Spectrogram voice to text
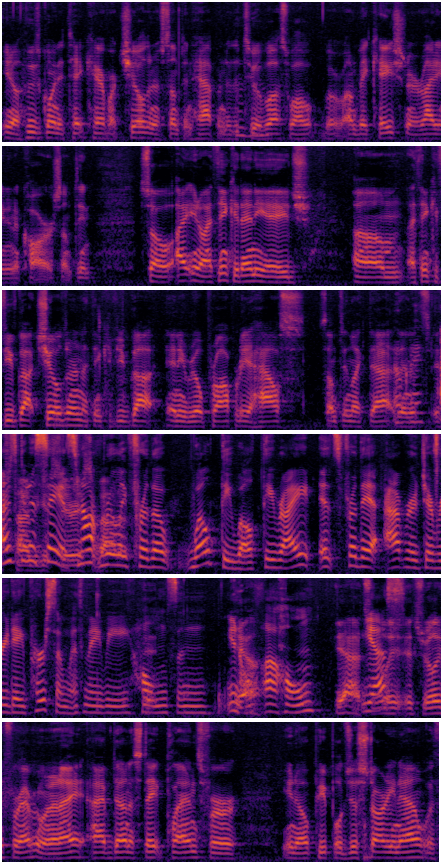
You know, who's going to take care of our children if something happened to the two of Mm-hmm. us while we're on vacation or riding in a car or something. So I, you know, I think at any age, um, I think if you've got children, I think if you've got any real property, a house, something like that, then Okay. it's, it's I was going to say it's not really it. for the wealthy, wealthy, right? It's for the average everyday person with maybe homes and you know Yeah. a home. Yeah, it's yes. really it's really for everyone. And I, I've done estate plans for, you know, people just starting out with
